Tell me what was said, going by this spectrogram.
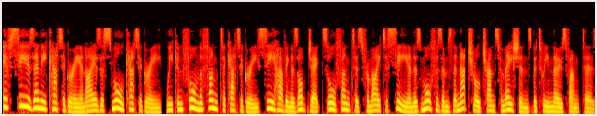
If C is any category and I is a small category, we can form the functor category C having as objects all functors from I to C and as morphisms the natural transformations between those functors.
